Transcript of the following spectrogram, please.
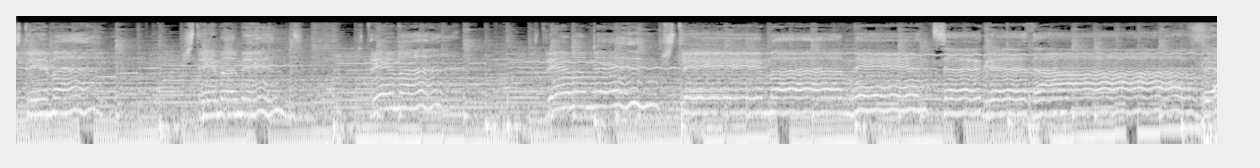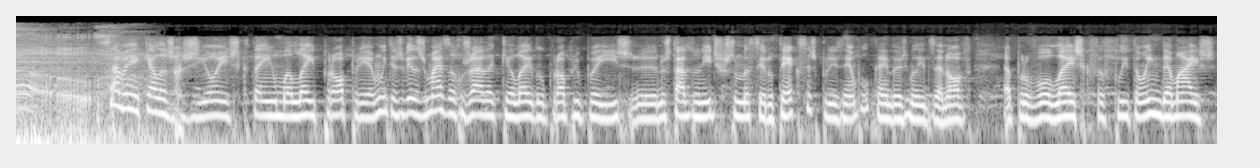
Extrema, extremamente, extrema, extremamente, extremamente agradável. Sabem aquelas regiões que têm uma lei própria, muitas vezes mais arrojada que a lei do próprio país? Eh, Nos Estados Unidos costuma ser o Texas, por exemplo, que em 2019 aprovou leis que facilitam ainda mais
